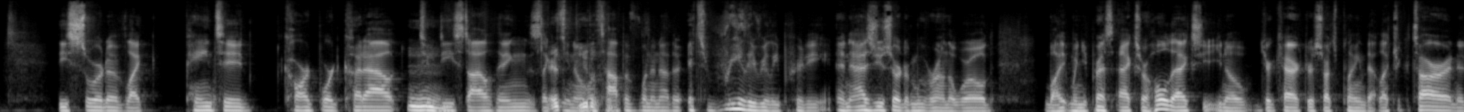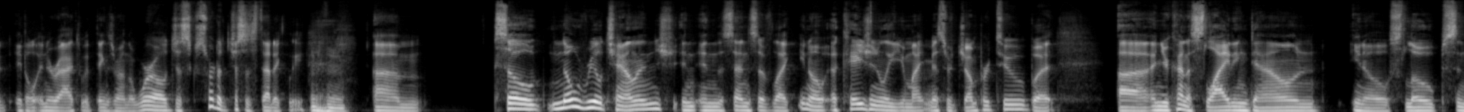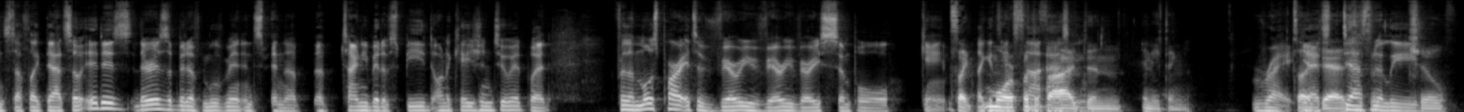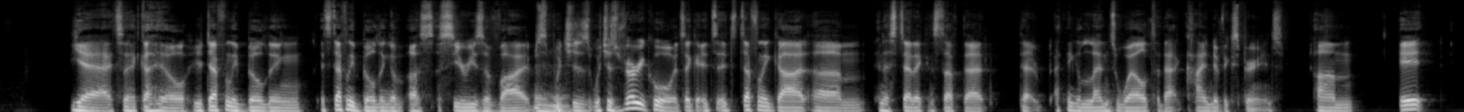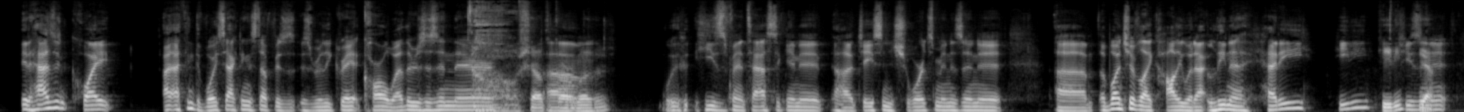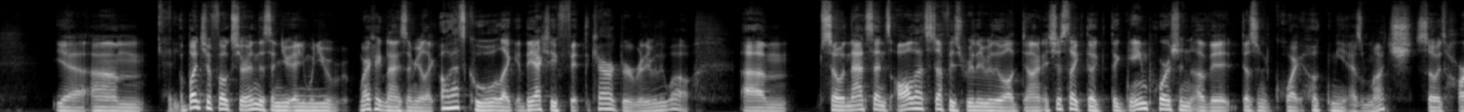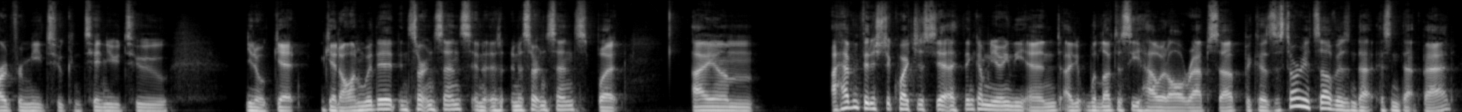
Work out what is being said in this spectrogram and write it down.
these sort of like painted cardboard cutout 2d style things like It's you know beautiful. on top of one another. It's really really pretty. And as you sort of move around the world like when you press x or hold x you, you know your character starts playing that electric guitar and it, it'll interact with things around the world just sort of just aesthetically. Um, so no real challenge in in the sense of like you know occasionally you might miss a jump or two, but uh, and you're kind of sliding down you know slopes and stuff like that. So it is there is a bit of movement and, and a, a tiny bit of speed on occasion to it, but for the most part, it's a very very very simple game. It's like, it's- more it's for the vibe asking- than anything. right. It's like, yeah, it's yeah, it's definitely chill. Yeah, it's like a hill. You're definitely building. It's definitely building a series of vibes, which is which is very cool. It's like it's it's definitely got um, an aesthetic and stuff that that I think lends well to that kind of experience. Um, it it hasn't quite. I, I think the voice acting stuff is is really great. Carl Weathers is in there. Oh, shout out to Carl Um, Weathers. He's fantastic in it. Uh, Jason Schwartzman is in it. Um, a bunch of like Hollywood. act- Lena Headey. Headey. Headey? She's Yeah. in it. Yeah. Um, a bunch of folks are in this, and you and when you recognize them, you're like, oh, that's cool. Like they actually fit the character really, really well. Um, so in that sense, all that stuff is really, really well done. It's just like the the game portion of it doesn't quite hook me as much, so it's hard for me to continue to, you know, get get on with it in certain sense, in a, in a certain sense. But I um. I haven't finished it quite just yet. I think I'm nearing the end. I would love to see how it all wraps up because the story itself isn't that isn't that bad.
